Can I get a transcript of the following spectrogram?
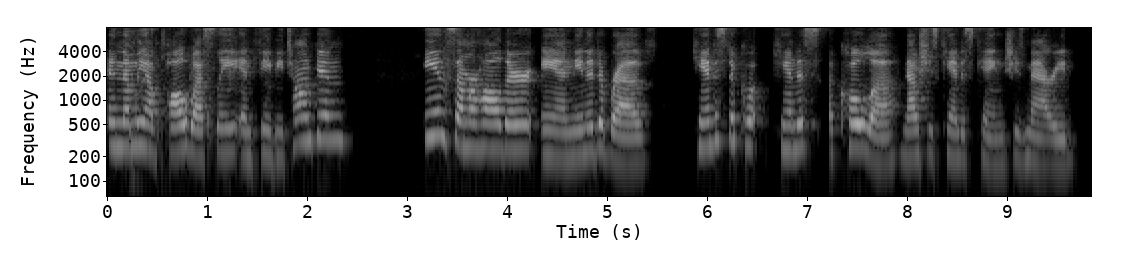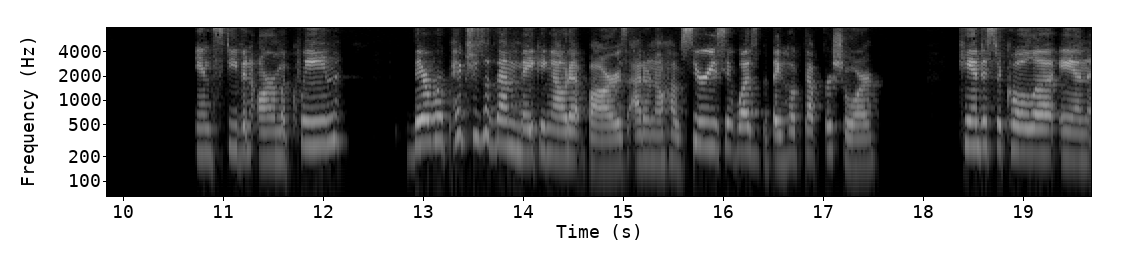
And then we have Paul Wesley and Phoebe Tonkin, Ian Somerhalder and Nina Dobrev, Candice, Deco- Candice Accola, now she's Candice King, she's married, and Stephen R. McQueen. There were pictures of them making out at bars. I don't know how serious it was, but they hooked up for sure. Candice Accola and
